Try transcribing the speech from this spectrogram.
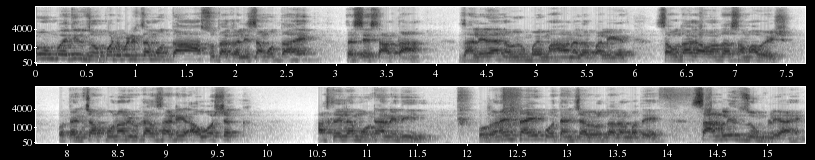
मुंबईतील झोपडपट्टीचा मुद्दा हा सुद्धा कलीचा मुद्दा आहे. तसेच आता झालेल्या नवी मुंबई महानगरपालिकेत चौदा गावांचा समावेश व त्यांच्या पुनर्विकासासाठी आवश्यक असलेल्या मोठा निधी व गणेश नाईक व त्यांच्या विरोधकांमध्ये चांगलीच जुंपली आहे.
